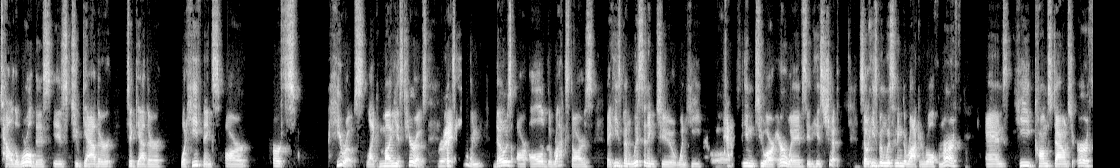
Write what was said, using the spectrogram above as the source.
tell the world this is to gather together what he thinks are Earth's heroes, like mightiest heroes. Right. But to him, those are all of the rock stars that he's been listening to when he oh. taps into our airwaves in his ship. So he's been listening to rock and roll from Earth, and he comes down to Earth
